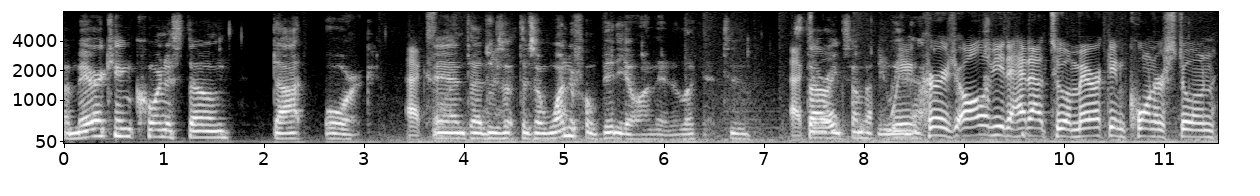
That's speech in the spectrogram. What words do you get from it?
AmericanCornerstone.org. Excellent. And uh, there's a there's a wonderful video on there to look at too. Excellent. Starring somebody we, we encourage all of you to head out to AmericanCornerstone.org.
